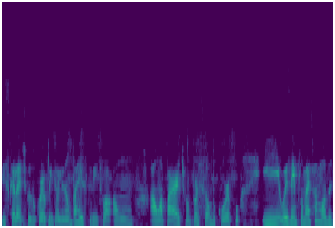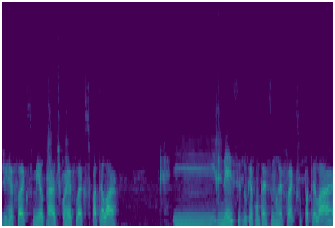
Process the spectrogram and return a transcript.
esqueléticos do corpo, então ele não está restrito a, um, a uma parte, uma porção do corpo. E o exemplo mais famoso de reflexo miotático é o reflexo patelar. E nesse, do que acontece no reflexo patelar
